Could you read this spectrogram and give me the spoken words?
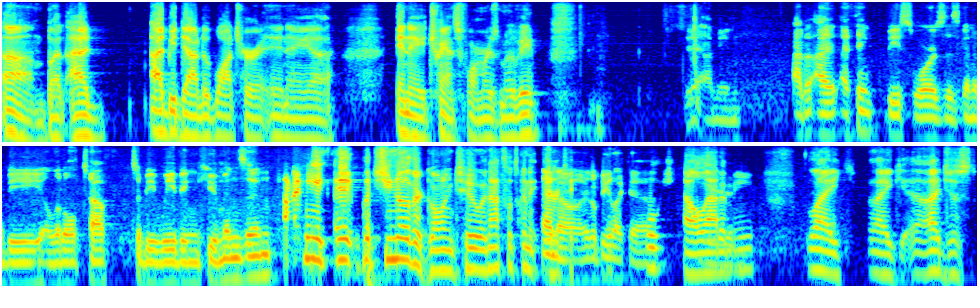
Um, but I'd I'd be down to watch her in a uh, in a Transformers movie. Yeah, I mean, I, I, think Beast Wars is going to be a little tough to be weaving humans in. I mean, it, but you know they're going to, and that's what's going to I know it'll be like a hell out of me. Like, like I just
